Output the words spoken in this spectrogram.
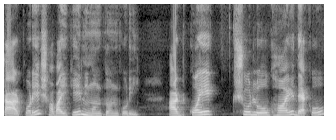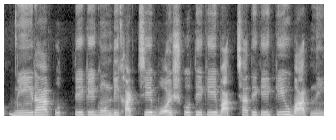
তারপরে সবাইকে নিমন্ত্রণ করি। আর কয়েকশো লোক হয়, দেখো, মেয়েরা প্রত্যেকে গণ্ডি খাটছে, বয়স্ক থেকে, বাচ্চা থেকে, কেউ বাদ নেই।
